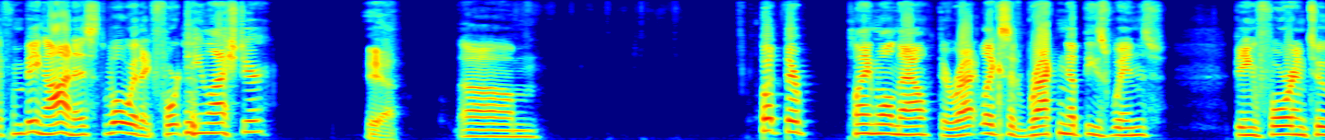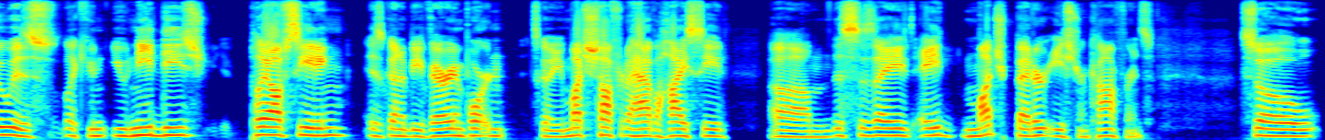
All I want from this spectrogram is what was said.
if I'm being honest, what were they? 14 last year. Yeah. Um, but they're playing well now. They're like I said, racking up these wins. Being four and two is like you you need these. Playoff seeding is going to be very important. It's going to be much tougher to have a high seed. Um, this is a a much better Eastern Conference. So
